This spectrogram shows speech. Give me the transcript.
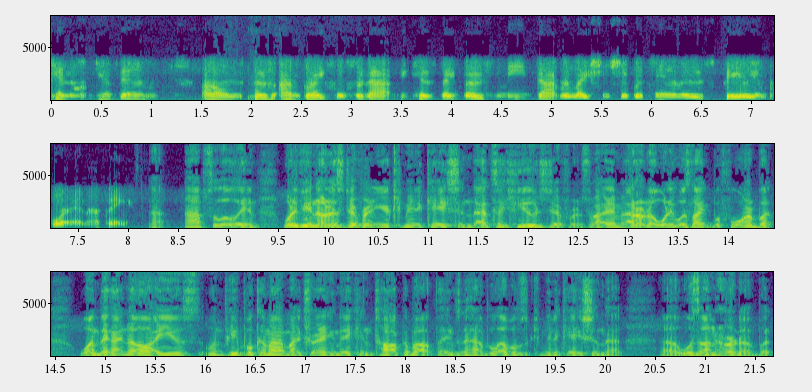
cannot give them. Um, so I'm grateful for that because they both need that relationship with him. It is very important, I think. Absolutely. And what have you noticed different in your communication? That's a huge difference, right? I mean, I don't know what he was like before, but one thing I know I use when people come out of my training, they can talk about things and have levels of communication that uh, was unheard of. But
